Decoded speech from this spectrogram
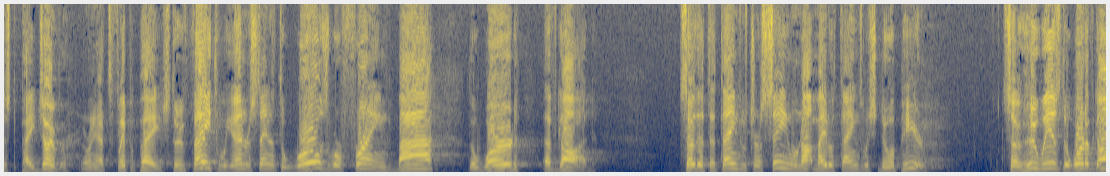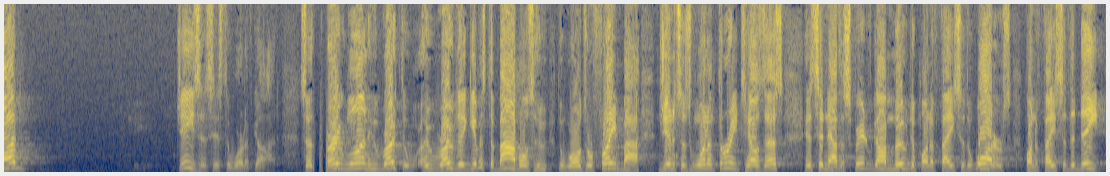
just a page over. You don't even have to flip a page. Through faith, we understand that the worlds were framed by the Word of God, so that the things which are seen were not made of things which do appear. So, who is the Word of God? Jesus is the Word of God. So the very one who wrote the who wrote to give us the Bibles, who the worlds were framed by. Genesis 1 and 3 tells us, it said, Now the Spirit of God moved upon the face of the waters, upon the face of the deep.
